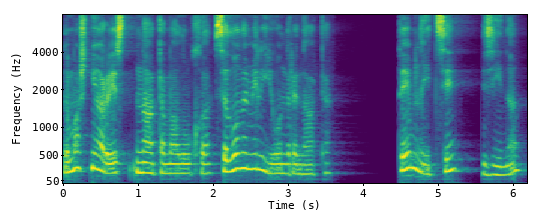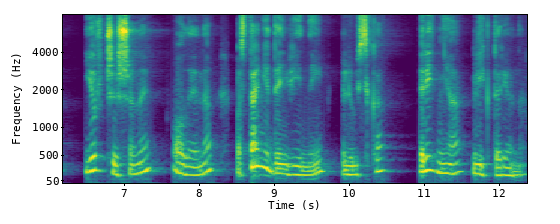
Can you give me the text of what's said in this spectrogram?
Домашній арест Ната Малуха, Село на мільйон Рената, Таємниці Зіна, Юрчишини Олена, Останній день війни Люська, Рідня Вікторівна.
